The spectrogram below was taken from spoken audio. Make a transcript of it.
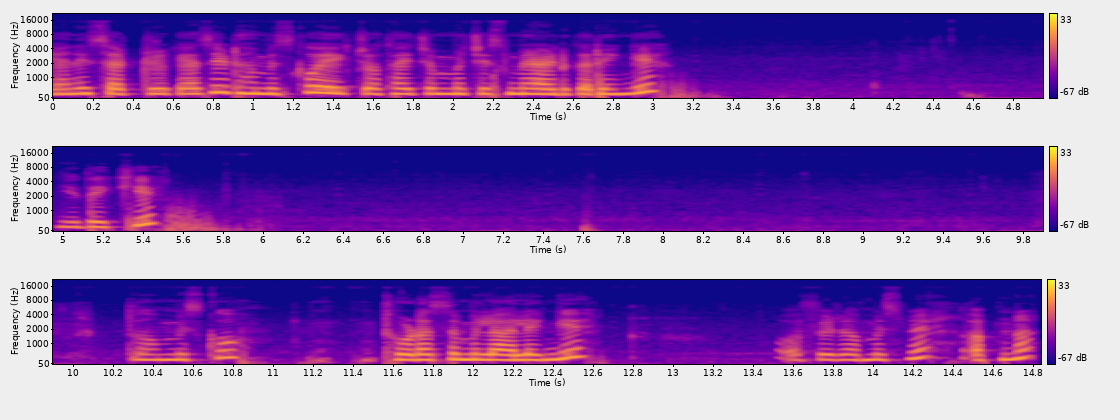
यानी सेट्रिक एसिड। हम इसको एक चौथाई चम्मच इसमें ऐड करेंगे। ये देखिए। तो हम इसको थोड़ा सा मिला लेंगे और फिर हम इसमें अपना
